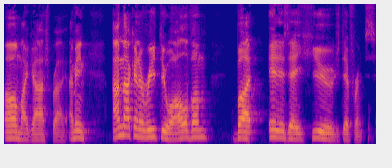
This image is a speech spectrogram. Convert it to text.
Oh my gosh, Bry. I mean, I'm not going to read through all of them, but it is a huge difference.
